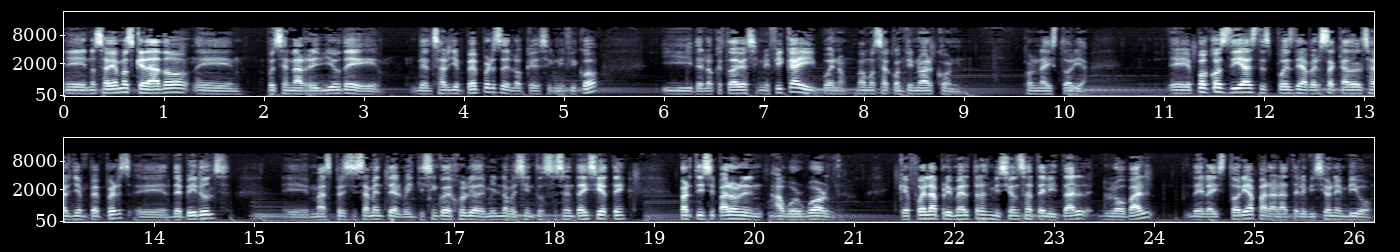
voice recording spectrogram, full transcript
Eh, nos habíamos quedado eh, pues en la review de, del Sgt. Peppers, de lo que significó y de lo que todavía significa. Y bueno, vamos a continuar con, con la historia. pocos días después de haber sacado el Sgt. Peppers, The Beatles, más precisamente el 25 de julio de 1967, participaron en Our World, que fue la primera transmisión satelital global de la historia para la televisión en vivo.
